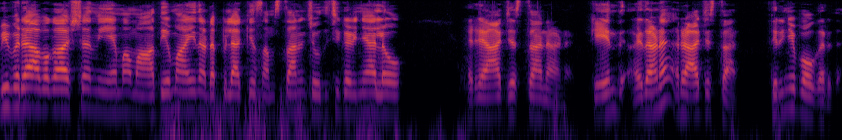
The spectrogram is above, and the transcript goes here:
വിവരാവകാശ നിയമം ആദ്യമായി നടപ്പിലാക്കിയ സംസ്ഥാനം ചോദിച്ചു കഴിഞ്ഞാലോ? രാജസ്ഥാനാണ്. കേന്ദ്ര ഇതാണ് രാജസ്ഥാൻ. തിരിഞ്ഞു പോകരുത്.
